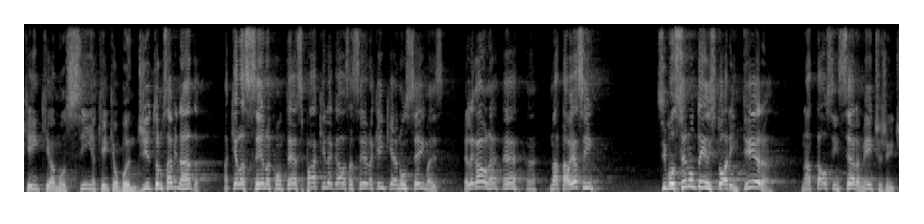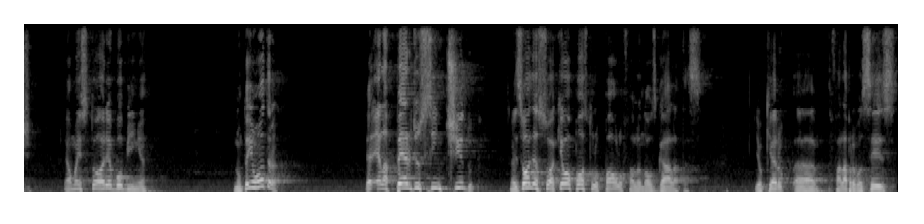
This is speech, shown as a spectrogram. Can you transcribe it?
quem que é a mocinha, quem que é o bandido, você não sabe nada. Aquela cena acontece, pá, que legal essa cena, quem que é, não sei, mas é legal, né? É, é. Natal é assim. Se você não tem a história inteira, Natal, sinceramente, gente, é uma história bobinha. Não tem outra. É, ela perde o sentido. Mas olha só, aqui é o apóstolo Paulo falando aos Gálatas. Eu quero uh, falar para vocês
